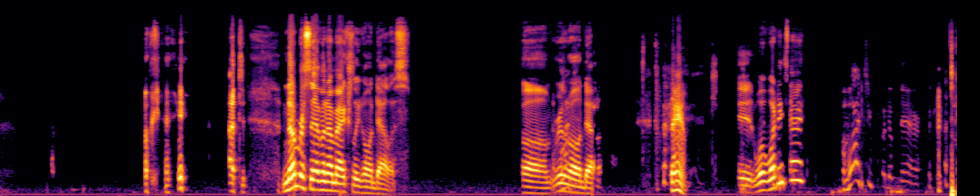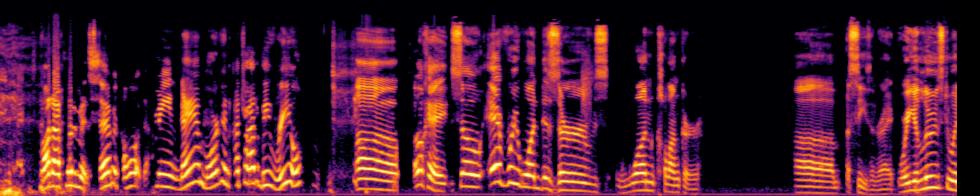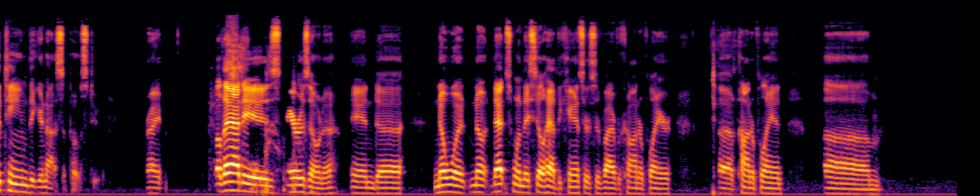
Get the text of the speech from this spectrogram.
Okay. I t- Number seven, I'm actually going Dallas. Um, really well endowed. Damn. It, what what did he say? Why'd you put him there? Why'd I put him at seven? Oh, I mean, damn, Morgan. I try to be real. Uh, okay, so everyone deserves one clunker um a season, right? Where you lose to a team that you're not supposed to, right? So that is Arizona, and uh no one, no, that's when they still had the cancer survivor Conner player, uh Conner playing, um,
